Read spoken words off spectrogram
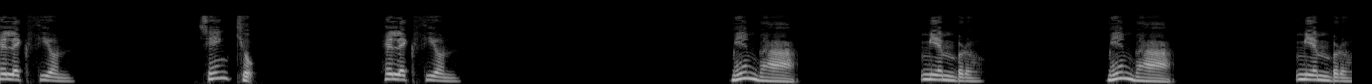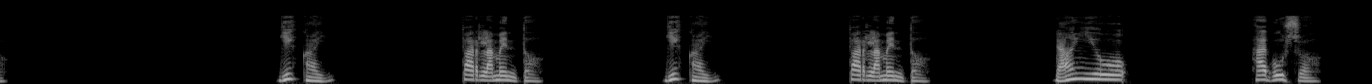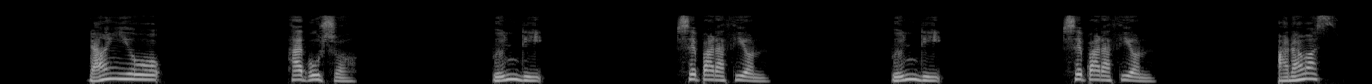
Elección. Senkyo. Elección. Member. Miembro. Miembro. Gikai. Parlamento. Gikai. Parlamento. Danyo. Abuso. Abuso. Bundi. Separación. Bundi. Separación. Arabas.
